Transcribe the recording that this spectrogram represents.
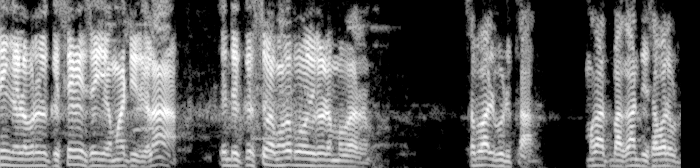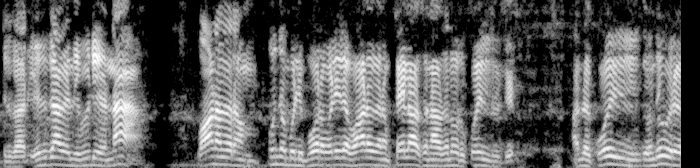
நீங்கள் அவர்களுக்கு சேவை செய்ய மாட்டீர்களா? என்று கிறிஸ்தவ மதபோதரிடம் அவர் சவால் விடுத்தார் மகாத்மா காந்தி சவால் விட்டிருக்கார். எதுக்காக இந்த வீடியோன்னா வானகரம் பூந்தமல்லி போகிற வழியில் வானகரம் கைலாசநாதன் ஒரு கோயில் இருக்குது அந்த கோயிலுக்கு வந்து ஒரு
